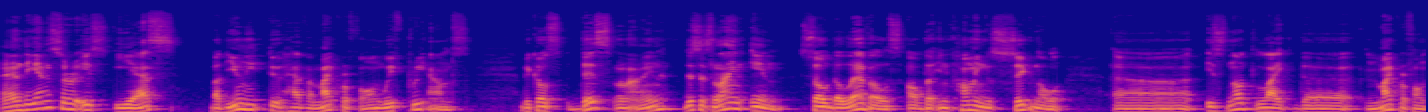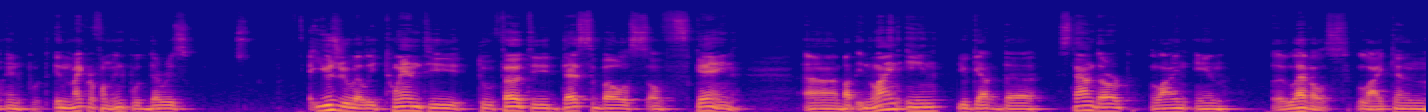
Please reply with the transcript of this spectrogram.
and the answer is yes but you need to have a microphone with preamps because this line, this is line in, so the levels of the incoming signal uh, is not like the microphone input. In microphone input there is usually 20 to 30 decibels of gain, uh, but in line in you get the standard line in uh, levels like in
